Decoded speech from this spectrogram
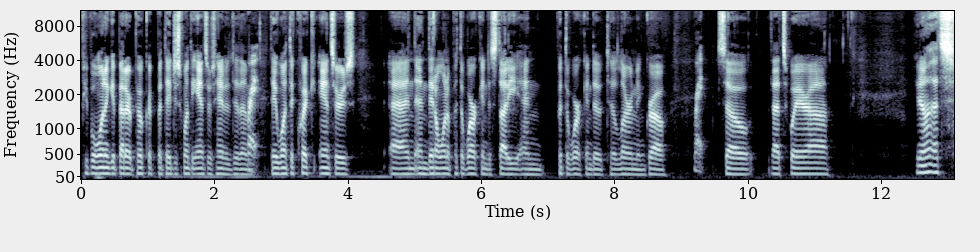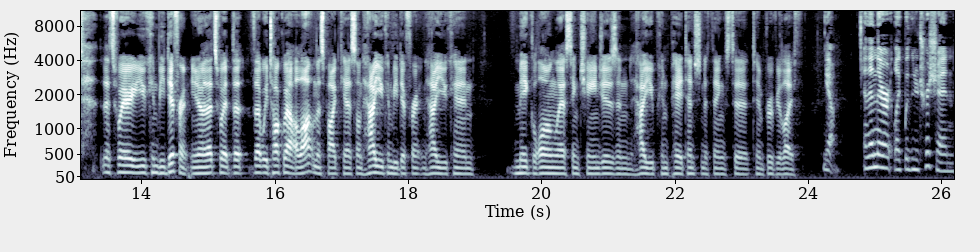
people want to get better at poker, but they just want the answers handed to them. Right. They want the quick answers, and and they don't want to put the work into study and put the work into to learn and grow. right So that's where, uh, you know, that's that's where you can be different. You know, that's what the, that we talk about a lot on this podcast on how you can be different and how you can make long lasting changes and how you can pay attention to things to to improve your life. Yeah. And then there like with nutrition,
